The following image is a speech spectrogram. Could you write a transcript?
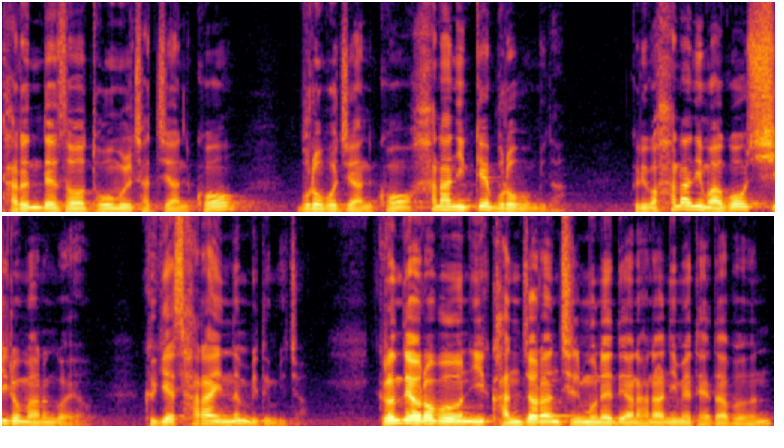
다른 데서 도움을 찾지 않고 물어보지 않고 하나님께 물어봅니다. 그리고 하나님하고 씨름하는 거예요. 그게 살아있는 믿음이죠. 그런데 여러분, 이 간절한 질문에 대한 하나님의 대답은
